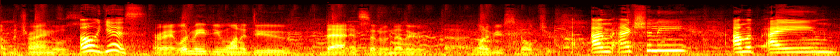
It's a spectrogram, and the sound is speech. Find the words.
of the triangles. Oh yes, All right. What made you want to do that instead of another uh, one of your sculptures? I'm actually, I'm a, I'm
